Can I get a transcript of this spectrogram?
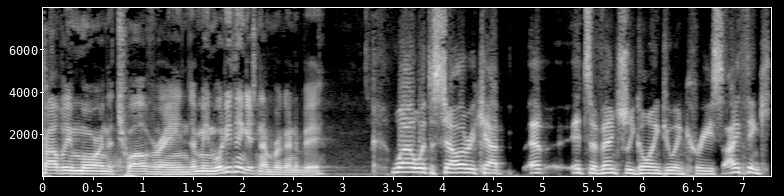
probably more in the twelve range. I mean, what do you think his number going to be? Well, with the salary cap, uh, it's eventually going to increase. I think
